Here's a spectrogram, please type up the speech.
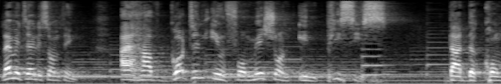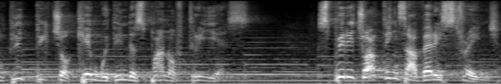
Let me tell you something. I have gotten information in pieces that the complete picture came within the span of three years. Spiritual things are very strange.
